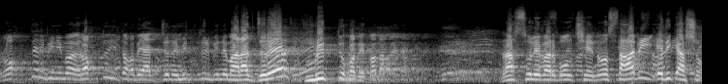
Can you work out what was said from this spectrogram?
রক্তের বিনিময়ে রক্ত দিতে হবে, একজনের মৃত্যুর বিনিময়ে আরেকজনের মৃত্যু হবে। কথা পায় রাসূল এবার বলছেন, ও সাহাবি, এদিকে আসো।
